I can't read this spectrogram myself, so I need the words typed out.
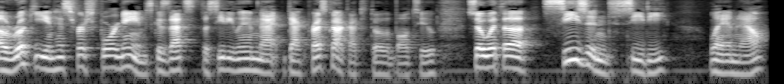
a rookie in his first four games because that's the CeeDee Lamb that Dak Prescott got to throw the ball to. So with a seasoned CeeDee Lamb now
